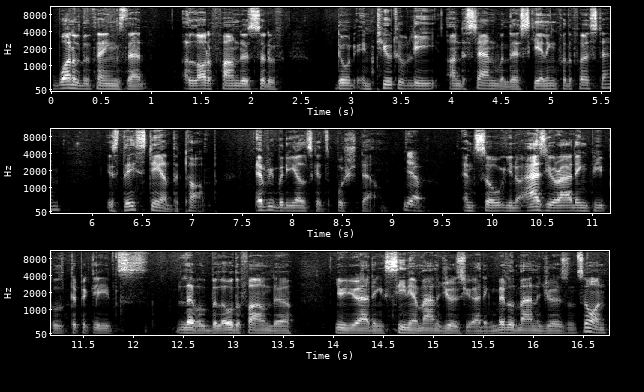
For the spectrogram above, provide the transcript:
One of the things that a lot of founders sort of don't intuitively understand when they're scaling for the first time is they stay at the top. Everybody else gets pushed down. Yeah. And so, you know, as you're adding people, typically it's level below the founder, you're, you're adding senior managers, you're adding middle managers, and so on.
